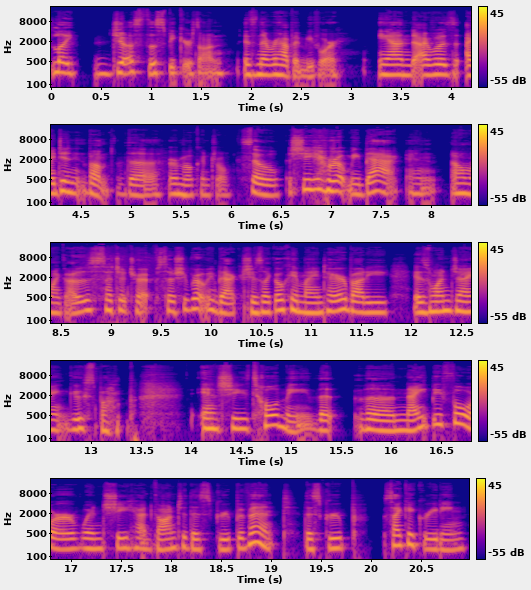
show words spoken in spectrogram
like just the speakers on. It's never happened before and I was I didn't bump the remote control. So she wrote me back and oh my god, it was such a trip. So she wrote me back. She's like, "Okay, my entire body is one giant goosebump." And she told me that the night before when she had gone to this group event, this group psychic reading,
